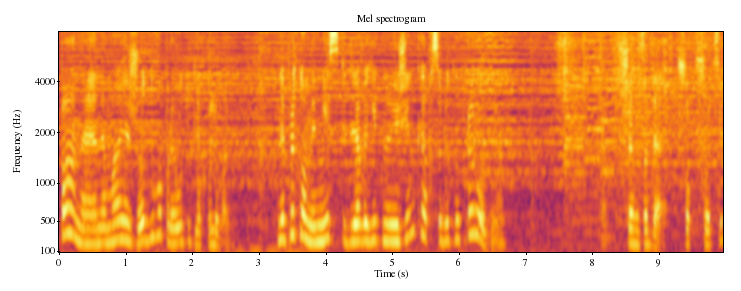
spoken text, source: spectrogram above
пане не має жодного приводу для хвилювань. Непритомність для вагітної жінки абсолютно природня. Так, Шехзаде шок в шоці.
